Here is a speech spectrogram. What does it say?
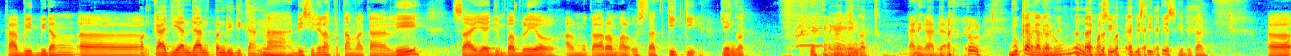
kabit bidang eh, Pengkajian dan pendidikan. Nah, di sinilah pertama kali saya jumpa beliau Al Mukarrom Al Ustadz Kiki. Jenggot. Pakai jenggot. Kan nggak ada. Bukan kagak numbuh, masih tipis-tipis gitu kan. Eh,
